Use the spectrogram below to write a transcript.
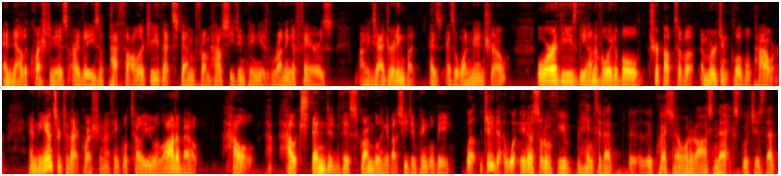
And now the question is, are these a pathology that stem from how Xi Jinping is running affairs? I'm exaggerating, but as as a one man show, or are these the unavoidable trip ups of an emergent global power? And the answer to that question, I think, will tell you a lot about how how extended this grumbling about Xi Jinping will be. Well, Jude, you know, sort of, you've hinted at uh, the question I wanted to ask next, which is that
